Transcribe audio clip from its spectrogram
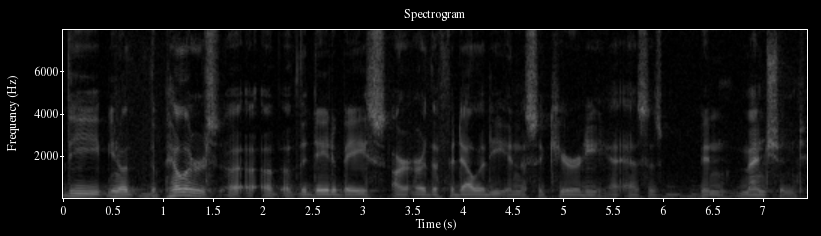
the, you know, the pillars uh, of, of, the database are, are, the fidelity and the security, as has been mentioned.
